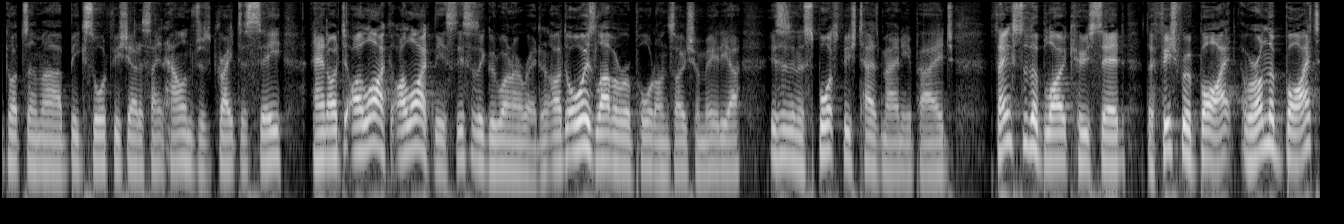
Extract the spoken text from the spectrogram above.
got some uh, big swordfish out of St Helens, which is great to see. And I, I like I like this. This is a good one I read. And I'd always love a report on social media. This is in the Sportsfish Tasmania page. Thanks to the bloke who said the fish were bite. We're on the bite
